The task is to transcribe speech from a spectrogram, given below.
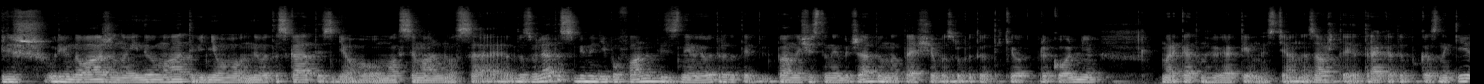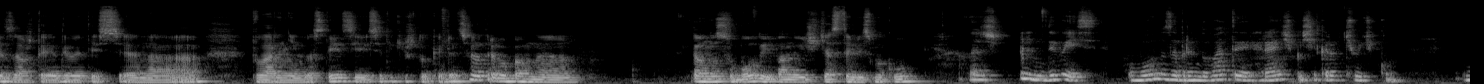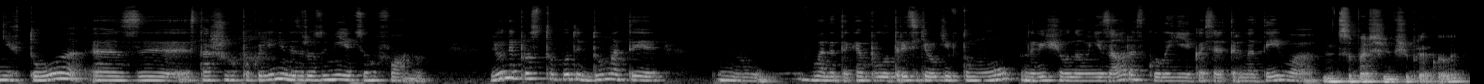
більш урівноважено і не вимагати від нього, не витискати з нього максимально все. Дозволяти собі іноді пофанитись з ним і витратити певну частину бюджету на те, щоб зробити от такі от прикольні маркетингові активності, а не завжди трекати показники, завжди дивитись на повернення інвестицій, всі такі штуки. Для цього треба певна. Певну свободу і певне відчуття стилю смаку. Але ж дивись, умовно забрендувати гречку чи кравчучку. Ніхто е, з старшого покоління не зрозуміє цього фану. Люди просто будуть думати, ну, в мене таке було 30 років тому, навіщо воно мені зараз, коли є якась альтернатива. Це перші інші приклади.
